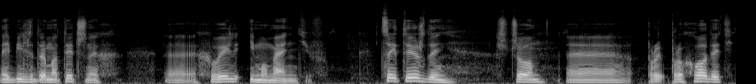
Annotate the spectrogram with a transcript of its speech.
найбільш драматичних е, хвиль і моментів. Цей тиждень, що е, проходить,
